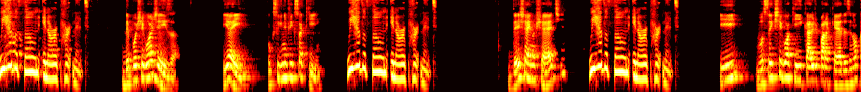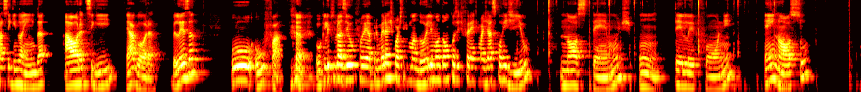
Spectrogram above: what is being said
We have a phone in our apartment. Depois chegou a Geisa. E aí? O que significa isso aqui? We have a phone in our apartment. Deixa aí no chat. We have a phone in our apartment. E você que chegou aqui e caiu de paraquedas e não está seguindo ainda, a hora de seguir é agora. Beleza? O ufa, o Clips Brasil foi a primeira resposta que mandou. Ele mandou uma coisa diferente, mas já se corrigiu. Nós temos um telefone em nosso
